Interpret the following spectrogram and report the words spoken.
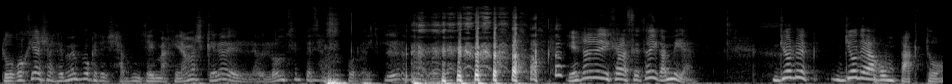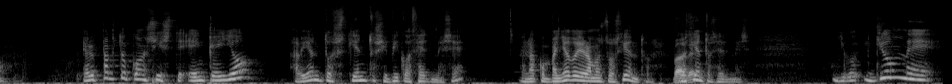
tú cogías el CEDME porque te, imaginabas que era el, 11 empezando por la izquierda. y entonces le dije al CED, oiga, mira, yo le, yo le hago un pacto. El pacto consiste en que yo, habían 200 y pico CEDMES, ¿eh? En acompañado éramos 200, 200 el mes. Digo, yo me,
